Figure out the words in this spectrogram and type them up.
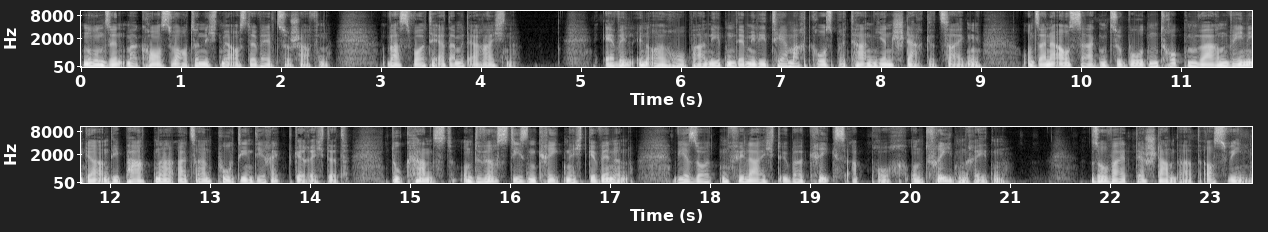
Nun sind Macrons Worte nicht mehr aus der Welt zu schaffen. Was wollte er damit erreichen? Er will in Europa neben der Militärmacht Großbritannien Stärke zeigen, und seine Aussagen zu Bodentruppen waren weniger an die Partner als an Putin direkt gerichtet. Du kannst und wirst diesen Krieg nicht gewinnen. Wir sollten vielleicht über Kriegsabbruch und Frieden reden. Soweit der Standard aus Wien.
